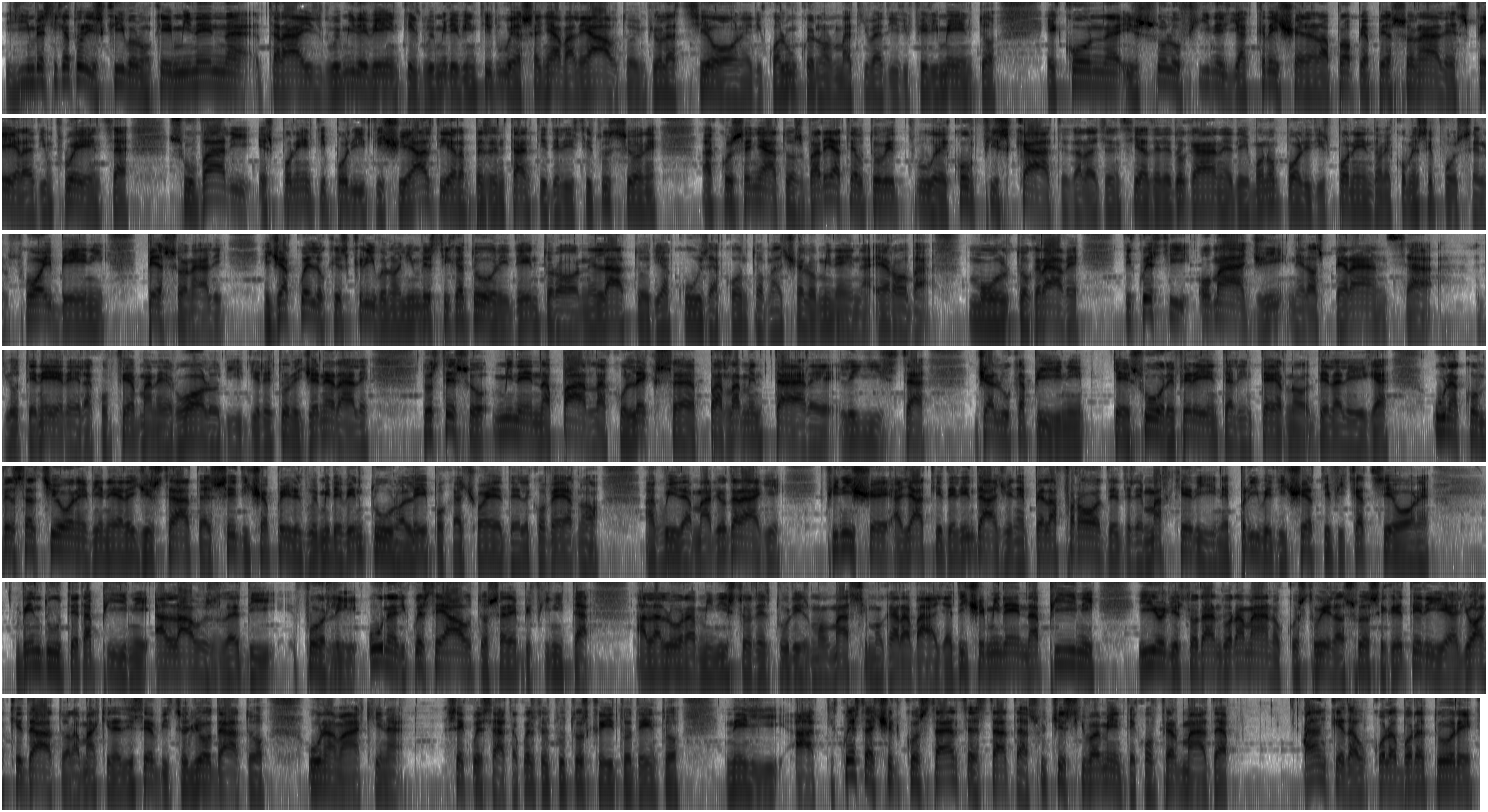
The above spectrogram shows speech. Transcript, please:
Gli investigatori scrivono che Minen tra il 2020 e il 2022 assegnava le auto in violazione di qualunque normativa di riferimento e con il solo fine di accrescere la propria personale sfera di influenza su vari esponenti politici e altri rappresentanti dell'istituzione ha consegnato svariate autovetture confiscate dall'Agenzia delle Dogane e dei Monopoli disponendone come se fossero suoi beni personali. E già quello che scrivono gli investigatori dentro nell'atto di accusa contro Marcello Minena è roba molto grave. Di questi omaggi, nella speranza di ottenere la conferma nel ruolo di direttore generale, lo stesso Minenna parla con l'ex parlamentare leghista Gianluca Pini che è suo referente all'interno della Lega. Una conversazione viene registrata il 16 aprile 2021, all'epoca cioè del governo a guida Mario Draghi, finisce agli atti dell'indagine per la frode delle mascherine prive di certificazione vendute da Pini all'Ausl di Forlì. Una di queste auto sarebbe finita all'allora ministro del turismo Massimo Caravaglia. Dice Minenna Pini, io gli sto dando una mano a costruire la sua segreteria, gli ho anche dato la macchina di servizio, gli ho dato una macchina sequestrata. Questo è tutto scritto dentro negli atti. Questa circostanza è stata successivamente confermata anche da un collaboratore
